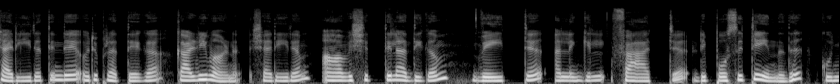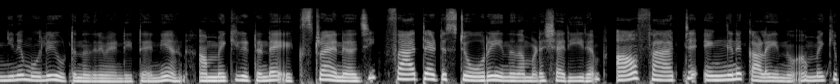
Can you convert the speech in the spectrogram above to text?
ശരീരത്തിന്റെ ഒരു പ്രത്യേക കഴിവാണ്. ശരീരം ആവശ്യത്തിലധികം വെയിറ്റ് അല്ലെങ്കിൽ ഫാറ്റ് ഡിപ്പോസിറ്റ് ചെയ്യുന്നത് കുഞ്ഞിനെ മുലയൂട്ടുന്നതിന് വേണ്ടിയിട്ട് തന്നെയാണ്. അമ്മയ്ക്ക് കിട്ടേണ്ട എക്സ്ട്രാ എനർജി ഫാറ്റായിട്ട് സ്റ്റോർ ചെയ്യുന്ന നമ്മുടെ ശരീരം. ആ ഫാറ്റ് എങ്ങനെ കളയുന്നു? അമ്മയ്ക്ക്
